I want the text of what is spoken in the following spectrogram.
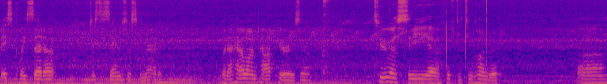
basically set up just the same as the schematic. What I have on top here is a 2SC uh, 5200. Um,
